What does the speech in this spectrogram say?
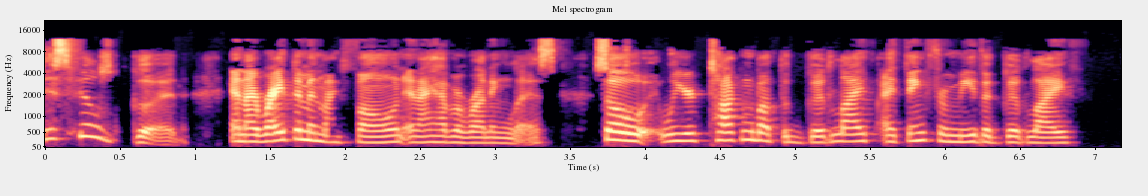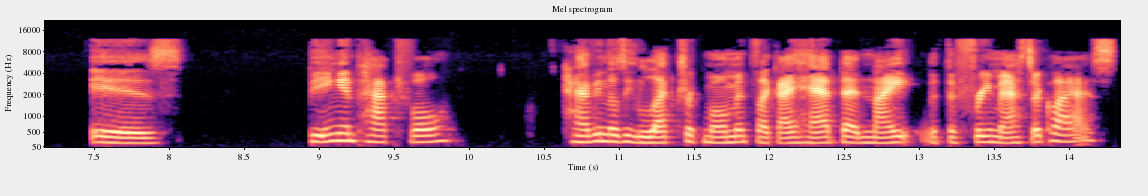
This feels good. And I write them in my phone and I have a running list. So when you're talking about the good life, I think for me, the good life is being impactful, having those electric moments like I had that night with the free masterclass,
